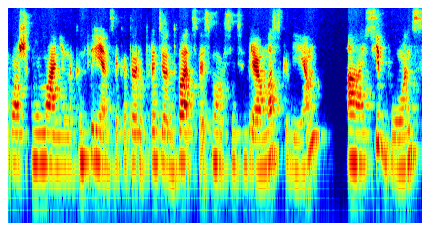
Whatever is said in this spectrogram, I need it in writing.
ваше внимание на конференции, которая пройдет 28 сентября в Москве. Сибонс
